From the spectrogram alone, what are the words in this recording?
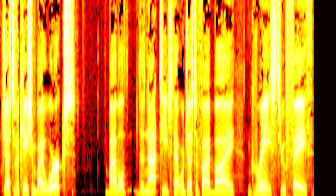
justification by works. The Bible does not teach that we're justified by grace through faith.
